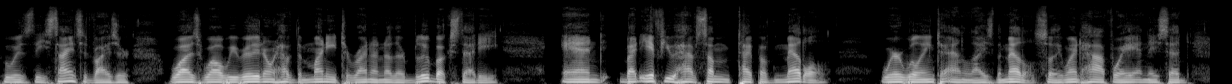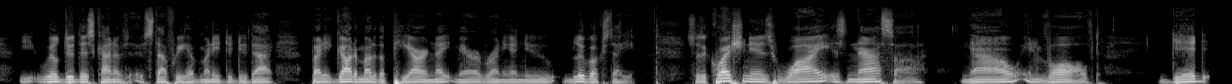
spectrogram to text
who is the science advisor, was, "Well, we really don't have the money to run another Blue Book study, and but if you have some type of metal we're willing to analyze the metals. So they went halfway and they said, we'll do this kind of stuff. We have money to do that. But it got him out of the PR nightmare of running a new Blue Book study. So the question is, why is NASA now involved? Did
